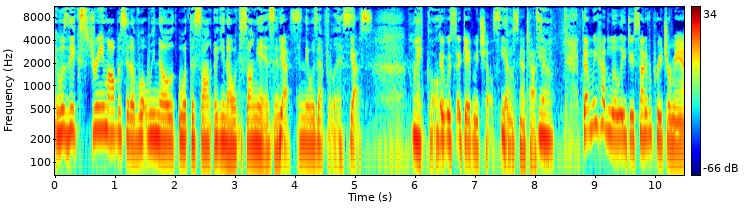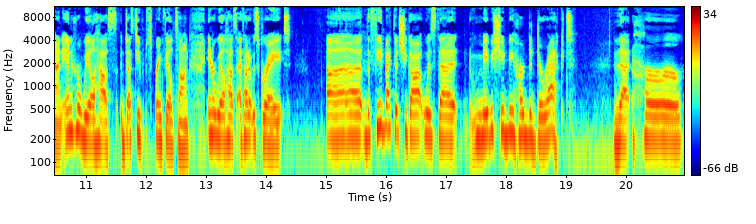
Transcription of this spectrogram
It was the extreme opposite of what we know what the song, you know, what the song is, and Yes. and it was effortless. yes. Michael. It was. It gave me chills. Yeah. It was fantastic. Yeah. Then we had Lily do "Son of a Preacher Man" in her wheelhouse, Dusty Springfield song in her wheelhouse. I thought it was great. Uh, the feedback that she got was that maybe she'd be hard to direct. That her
